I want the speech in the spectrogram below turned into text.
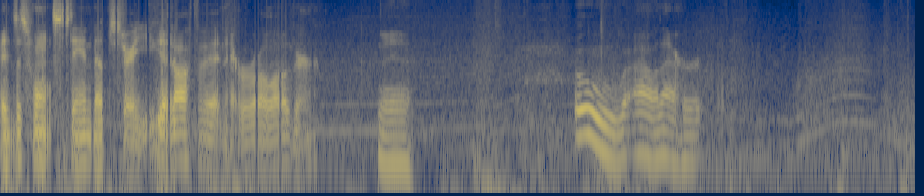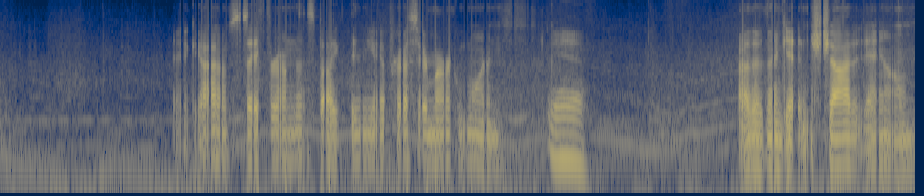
It just won't stand up straight. You get off of it and it roll over. Yeah. Ooh, ow, that hurt. God, I'm safer on this bike than the Oppressor Mark One, Yeah. other than getting shot down.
